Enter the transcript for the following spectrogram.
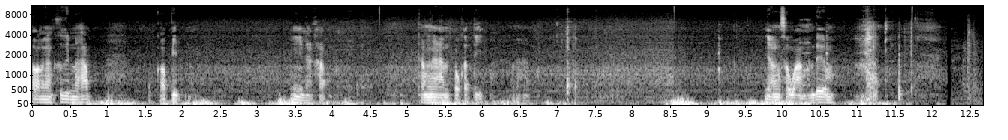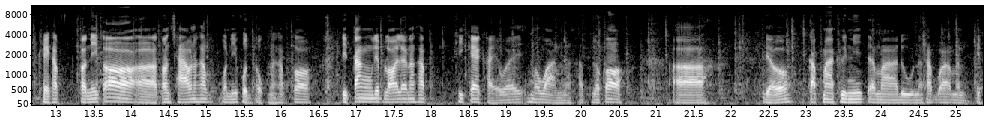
ตอนกลางคืนนะครับ ก็ปิดนี่นะครับทำงานปกตินะครับ ยังสว่างเหมือนเดิมโอเคครับ ตอนนี้ก็อตอนเช้านะครับ วันนี้ฝนตกนะครับ ก็ติดตั้งเรียบร้อยแล้วนะครับ ที่แก้ไขไว้เมื่อวานนะครับ แล้วก็เดี๋ยวกลับมาคืนนี้จะมาดูนะครับ ว่ามันติด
